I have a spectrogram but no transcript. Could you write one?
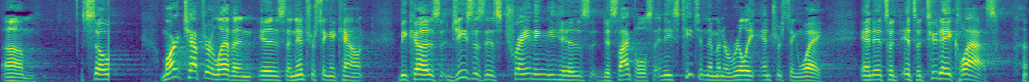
Um, so, Mark chapter 11 is an interesting account because Jesus is training his disciples and he's teaching them in a really interesting way. And it's a, it's a two day class.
